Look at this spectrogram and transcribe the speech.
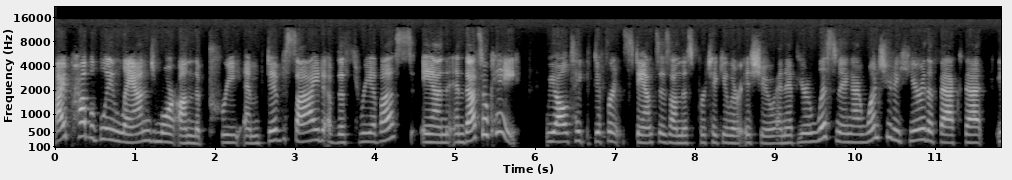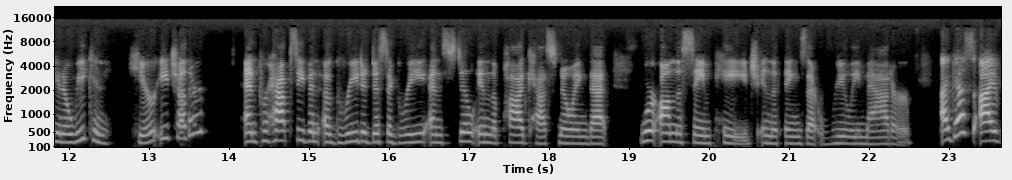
I probably land more on the preemptive side of the three of us, and, and that's okay we all take different stances on this particular issue and if you're listening i want you to hear the fact that you know we can hear each other and perhaps even agree to disagree and still in the podcast knowing that we're on the same page in the things that really matter. I guess I've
